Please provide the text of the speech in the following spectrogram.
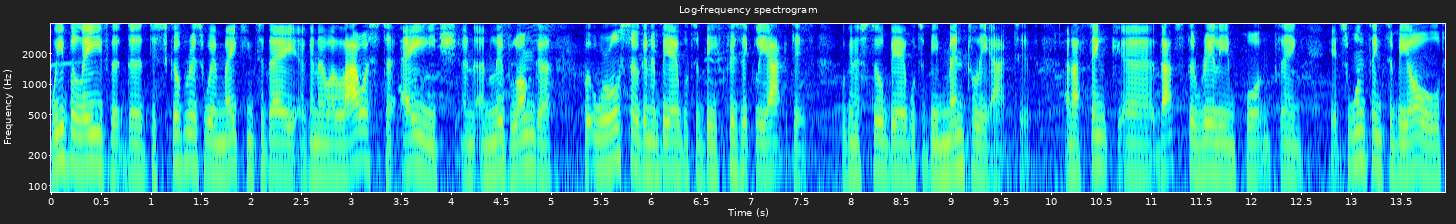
We believe that the discoveries we're making today are going to allow us to age and, and live longer, but we're also going to be able to be physically active. We're going to still be able to be mentally active. And I think uh, that's the really important thing. It's one thing to be old,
